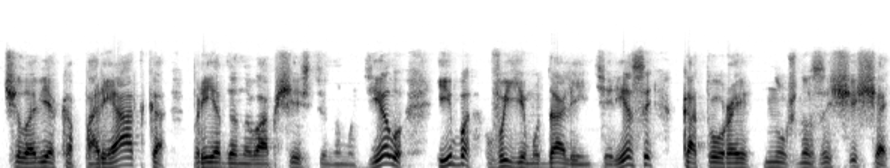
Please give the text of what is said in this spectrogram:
человека порядка, преданного общественному делу, ибо вы ему дали интересы, которые нужно защищать.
